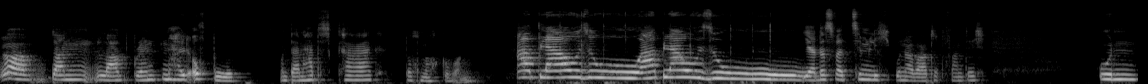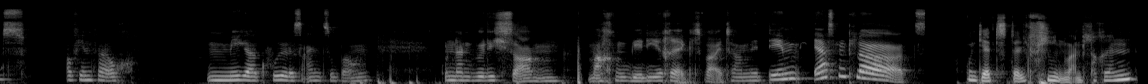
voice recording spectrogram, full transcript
ja, dann lag Brandon halt auf Bo. Und dann hat Karak doch noch gewonnen. Applauso, Applauso. Ja, das war ziemlich unerwartet, fand ich. Und auf jeden Fall auch mega cool, das einzubauen. Und dann würde ich sagen, machen wir direkt weiter mit dem ersten Platz. Und jetzt Delfinwandlerin.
